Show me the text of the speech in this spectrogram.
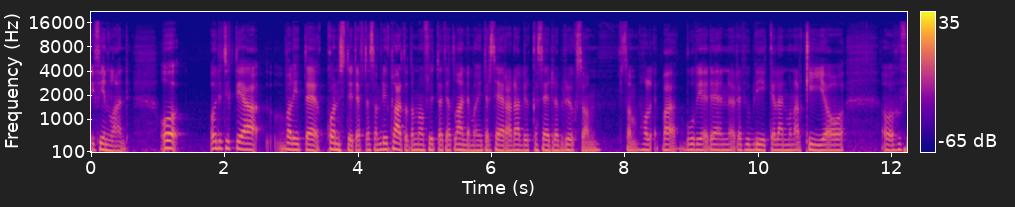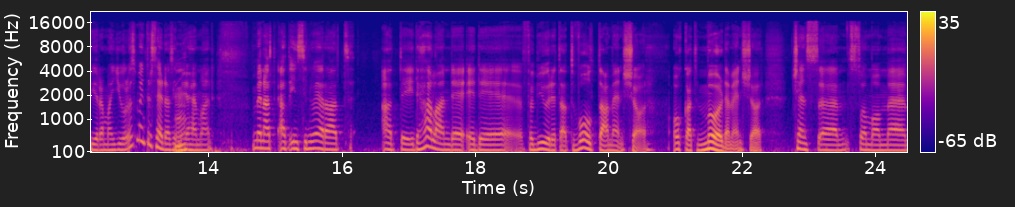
i Finland. Och, och det tyckte jag var lite konstigt eftersom det är klart att om någon flyttar till ett land är man intresserad av vilka och bruk som, som håller, vad, bor vi, är det en republik eller en monarki och, och hur firar man jul? Och som är intresserad av sitt Mm. nya hemland. Men att, att insinuera att, att i det här landet är det förbjudet att våldta människor och att mörda människor känns eh, som om eh,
